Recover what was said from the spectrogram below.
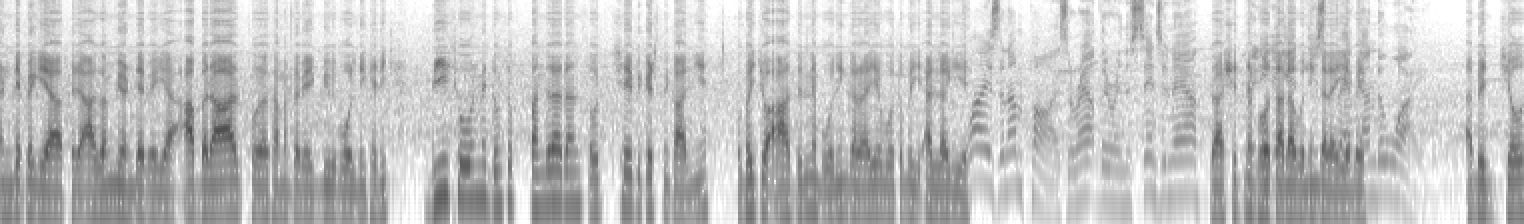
अंडे पे गया, फिर आज़म भी अंडे पे गया। अबरार थोड़ा सा मतलब एक भी बॉल नहीं खेली। बीस ओवर में 215 रन और छः विकेट्स निकाली हैं। तो भाई जो आदिल ने बॉलिंग कराई है, वो तो भाई अलग ही है। राशिद ने बहुत अला बॉलिंग कराई है भाई। अभी जो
